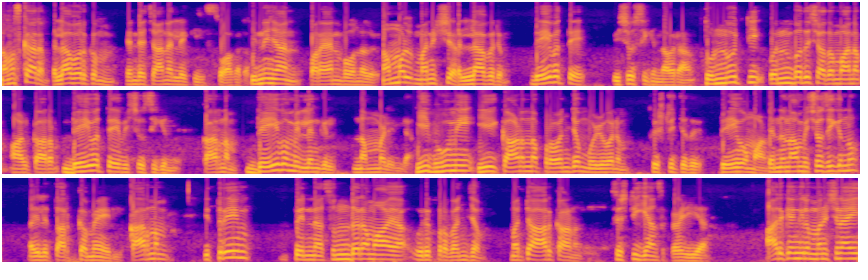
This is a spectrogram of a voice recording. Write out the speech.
നമസ്കാരം. എല്ലാവർക്കും എന്റെ ചാനലിലേക്ക് സ്വാഗതം. ഇന്ന് ഞാൻ പറയാൻ പോകുന്നത് നമ്മൾ മനുഷ്യർ എല്ലാവരും ദൈവത്തെ വിശ്വസിക്കുന്നവരാണ്. തൊണ്ണൂറ്റി ഒൻപത് ശതമാനം ആൾക്കാരും ദൈവത്തെ വിശ്വസിക്കുന്നു. കാരണം ദൈവമില്ലെങ്കിൽ നമ്മളില്ല. ഈ ഭൂമി ഈ കാണുന്ന പ്രപഞ്ചം മുഴുവനും സൃഷ്ടിച്ചത് ദൈവമാണ് എന്ന് നാം വിശ്വസിക്കുന്നു. അതിൽ തർക്കമേ ഇല്ല. കാരണം ഇത്രയും പിന്നെ സുന്ദരമായ ഒരു പ്രപഞ്ചം മറ്റാർക്കാണ് സൃഷ്ടിക്കാൻ കഴിയുക? ആർക്കെങ്കിലും മനുഷ്യനായി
